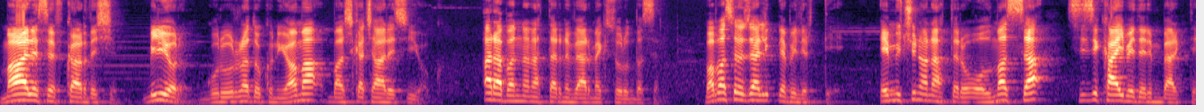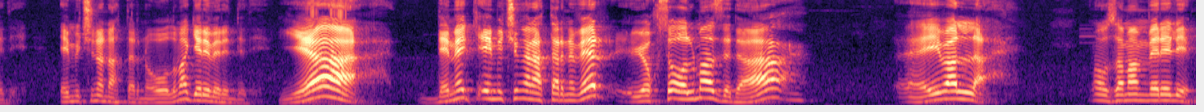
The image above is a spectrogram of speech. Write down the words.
Maalesef kardeşim. Biliyorum gururuna dokunuyor ama başka çaresi yok. Arabanın anahtarını vermek zorundasın. Babası özellikle belirtti. M3'ün anahtarı olmazsa sizi kaybederim Berk dedi. M3'ün anahtarını oğluma geri verin dedi. Ya demek M3'ün anahtarını ver yoksa olmaz dedi ha. Eyvallah. O zaman verelim.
